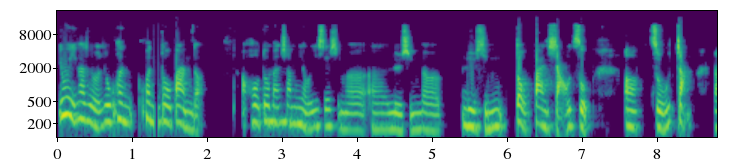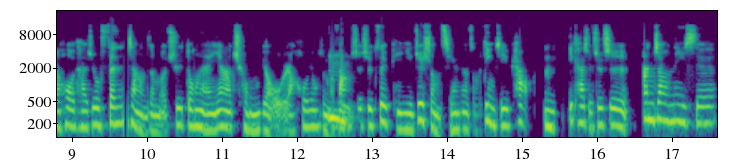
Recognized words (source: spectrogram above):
因为一开始我就混混豆瓣的。然后豆瓣上面有一些什么呃旅行的旅行豆瓣小组，呃组长，然后他就分享怎么去东南亚穷游，然后用什么方式是最便宜最省钱的，怎么订机票。嗯，一开始就是按照那些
